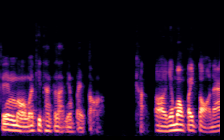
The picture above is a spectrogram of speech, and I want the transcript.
ก็ยังมองว่าทิศทางตลาดยังไปต่อ ครับเออยังมองไปต่อนะ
